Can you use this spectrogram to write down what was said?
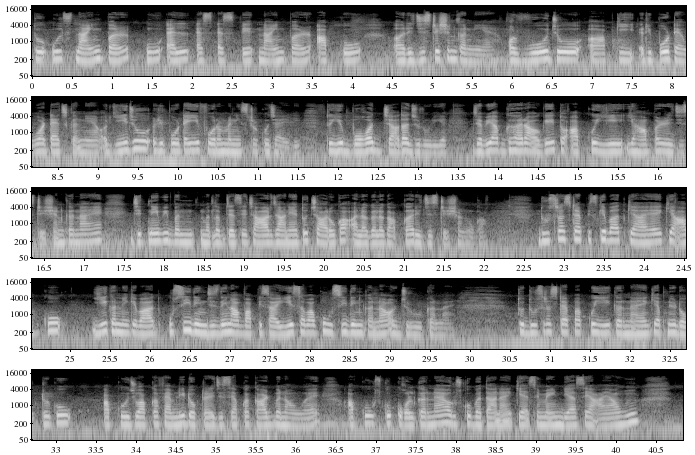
तो उल्स नाइन पर ओ एल एस एस पे नाइन पर आपको रजिस्ट्रेशन करनी है और वो जो आपकी रिपोर्ट है, वो अटैच करनी है और ये जो रिपोर्ट है, ये फॉरेन मिनिस्टर को जाएगी। तो ये बहुत ज़्यादा ज़रूरी है। जब भी आप घर आओगे तो आपको ये यहाँ पर रजिस्ट्रेशन करना है। जितने भी बन मतलब जैसे चार जाने हैं तो चारों का अलग अलग आपका रजिस्ट्रेशन होगा। दूसरा स्टेप इसके बाद क्या है कि आपको ये करने के बाद उसी दिन, जिस दिन आप वापस आए, ये सब आपको उसी दिन करना और ज़रूर करना है। तो दूसरा स्टेप आपको ये करना है कि अपने डॉक्टर को आपको जो आपका फैमिली डॉक्टर है, जिससे आपका कार्ड बना हुआ है, आपको उसको कॉल करना है और उसको बताना है कि ऐसे मैं इंडिया से आया हूँ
